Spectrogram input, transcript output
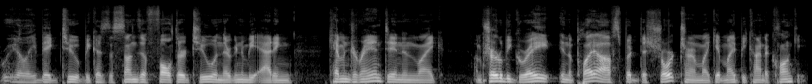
really big too because the Suns have faltered too, and they're going to be adding Kevin Durant in, and like I'm sure it'll be great in the playoffs, but the short term, like it might be kind of clunky.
